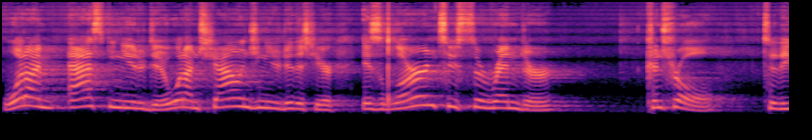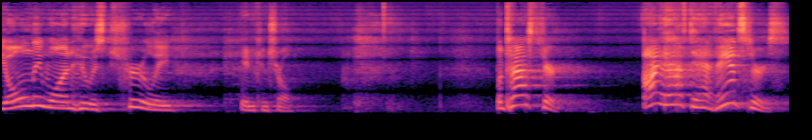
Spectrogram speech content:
What I'm asking you to do, what I'm challenging you to do this year, is learn to surrender control to the only one who is truly in control. But, Pastor, I have to have answers.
